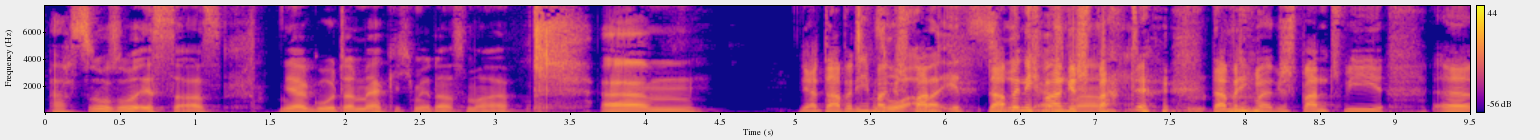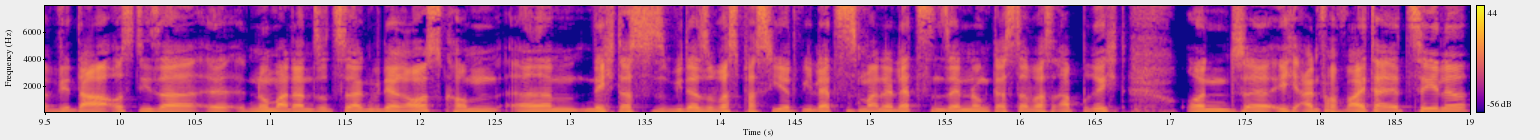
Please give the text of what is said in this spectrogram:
Ach so, so ist das. Ja gut, dann merke ich mir das mal. Ähm, ja, da bin ich mal so, gespannt. Da bin ich mal gespannt. da bin ich mal gespannt, wie äh, wir da aus dieser äh, Nummer dann sozusagen wieder rauskommen. Ähm, nicht, dass wieder sowas passiert wie letztes Mal in der letzten Sendung, dass da was abbricht und äh, ich einfach weiter erzähle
